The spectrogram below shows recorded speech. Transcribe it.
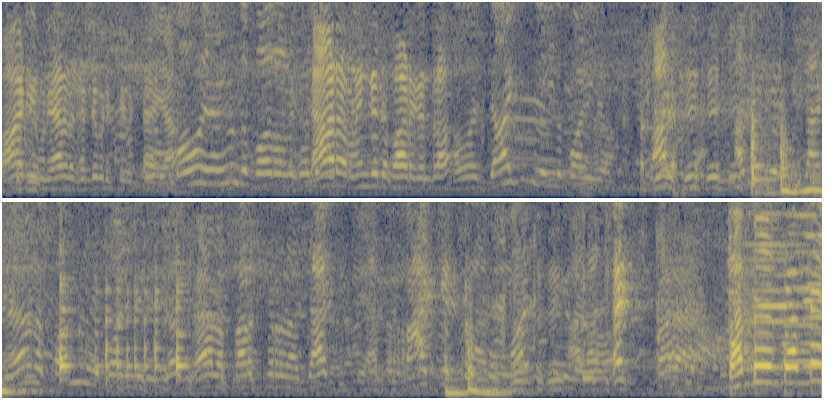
பாடி அவன் யாரை கண்டுபிடித்து விட்டாயா? அவன் எங்கிருந்து பாடுறான்? யார் அவன் எங்கிருந்து பாடுகின்றான்? அவன் ஜாக்கெட்ல இருந்து அப்படிங்கிறதுக்கு மேல பண்ணுங்க பாடிக்கிறீங்க மேல பறக்கிற ஜாக்கெட் அந்த ராக்கெட் தம்பி தம்பி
